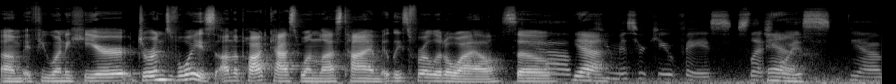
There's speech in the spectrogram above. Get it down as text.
um, if you want to hear Jordan's voice on the podcast one last time, at least for a little while. So yeah, yeah. if you miss her cute face slash yeah. voice, yeah.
